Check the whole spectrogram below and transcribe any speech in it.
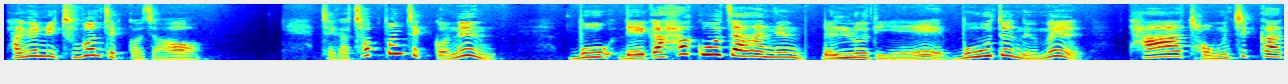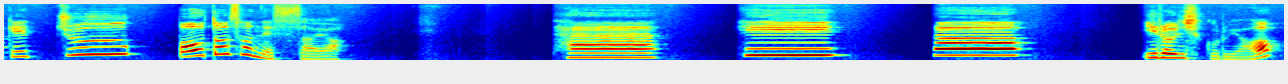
당연히 두 번째 거죠. 제가 첫 번째 거는 뭐 내가 하고자 하는 멜로디의 모든 음을 다 정직하게 쭉 뻗어서 냈어요. 다, 히, 라 이런 식으로요.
